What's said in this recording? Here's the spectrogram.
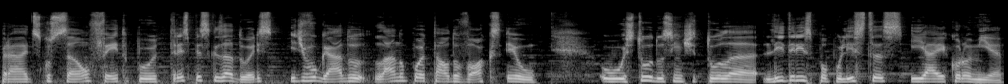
para discussão feito por três pesquisadores e divulgado lá no portal do Vox EU. O estudo se intitula Líderes Populistas e a Economia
